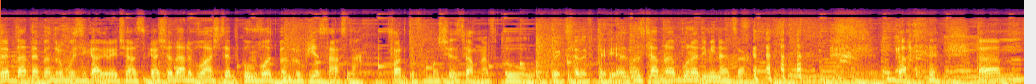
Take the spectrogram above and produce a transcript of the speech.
Dreptate pentru muzica grecească, așadar vă aștept cu un vot pentru piesa asta. Foarte frumos. Ce înseamnă tu cu excelefteria? Înseamnă bună dimineața. Da. Um,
